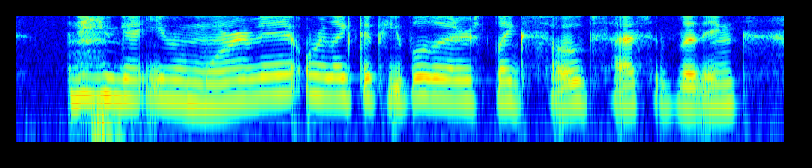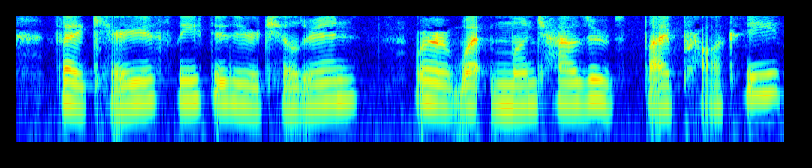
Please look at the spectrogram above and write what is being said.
you get even more of it? Or like the people that are like so obsessed with living vicariously through their children or what munchausen by proxy?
